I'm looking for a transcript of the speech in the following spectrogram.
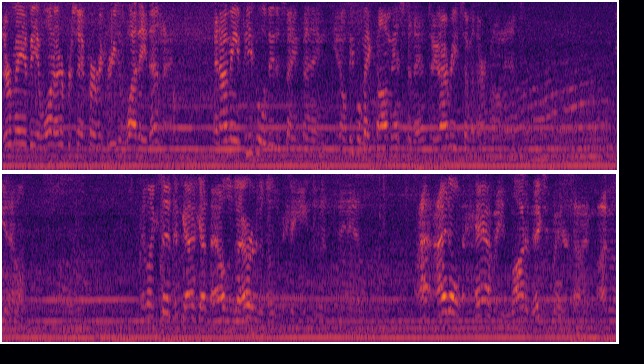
There may be a 100% perfect reason why they done that. And I mean, people will do the same thing. You know, people make comments to them too. I read some of their comments. You know. And like I said, them guys got thousands of hours in those machines. I, I don't have a lot of excavator time. I know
